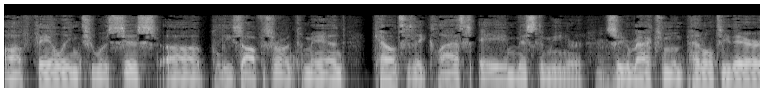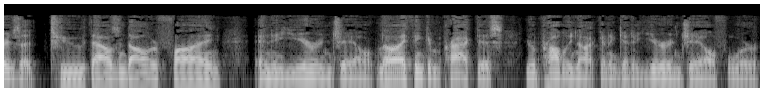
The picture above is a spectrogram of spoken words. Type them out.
uh, failing to assist a police officer on command counts as a class A misdemeanor. Mm-hmm. So your maximum penalty there is a $2,000 fine and a year in jail. Now, I think in practice, you're probably not going to get a year in jail for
